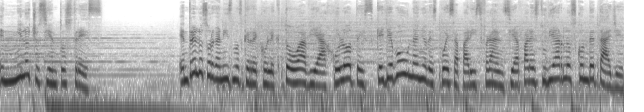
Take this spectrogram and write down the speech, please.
en 1803. Entre los organismos que recolectó había ajolotes, que llevó un año después a París, Francia, para estudiarlos con detalle.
